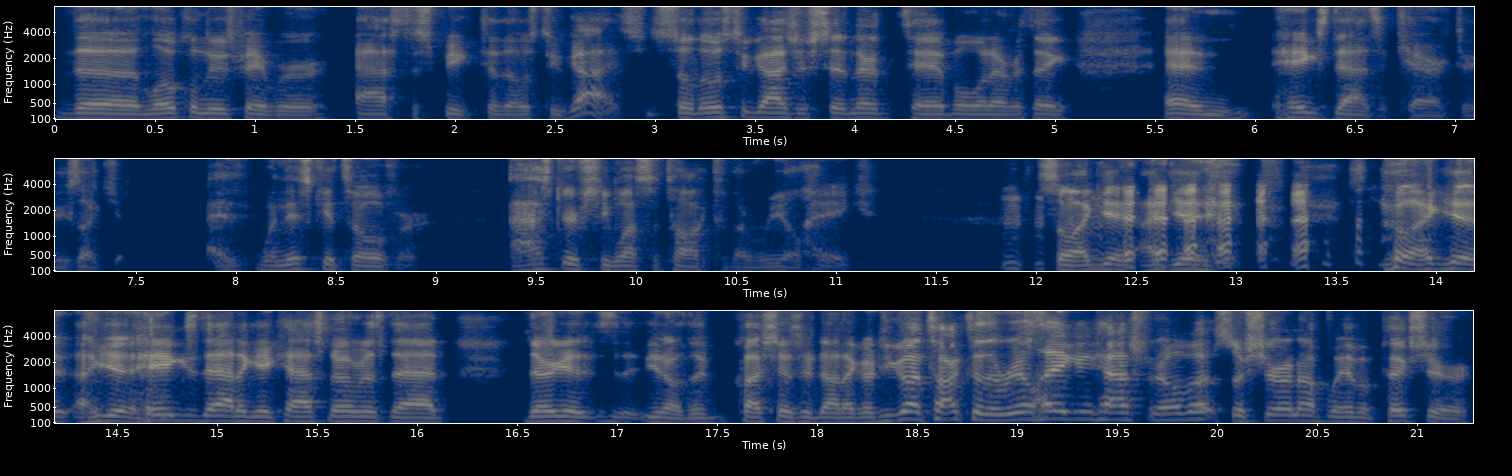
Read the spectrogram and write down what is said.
the local newspaper asked to speak to those two guys. So those two guys are sitting there at the table and everything. And Haig's dad's a character. He's like, when this gets over, ask her if she wants to talk to the real Haig. So I get, I get, so I get, I get Haig's dad, I get Castronova's dad. They're get, you know, the questions are done. I go, do you want to talk to the real Haig and Castronova? So sure enough, we have a picture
